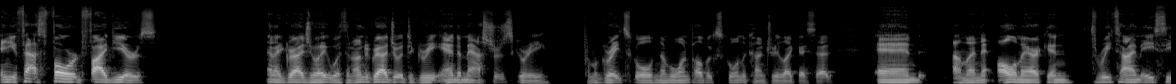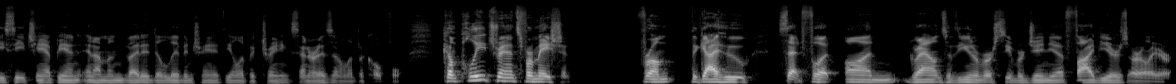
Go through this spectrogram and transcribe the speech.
And you fast forward five years, and I graduate with an undergraduate degree and a master's degree from a great school, number one public school in the country, like I said. And I'm an All American, three time ACC champion, and I'm invited to live and train at the Olympic Training Center as an Olympic hopeful. Complete transformation from the guy who set foot on grounds of the University of Virginia five years earlier.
